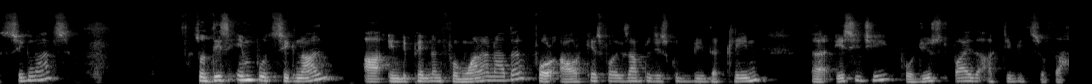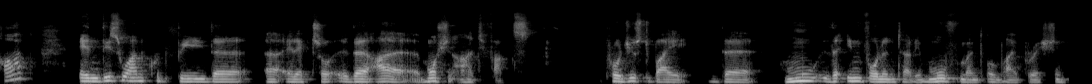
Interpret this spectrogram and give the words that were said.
signals. So these input signal are independent from one another. For our case, for example, this could be the clean uh, ECG produced by the activities of the heart, and this one could be the uh, electro the uh, motion artifacts produced by the the involuntary movement or vibration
